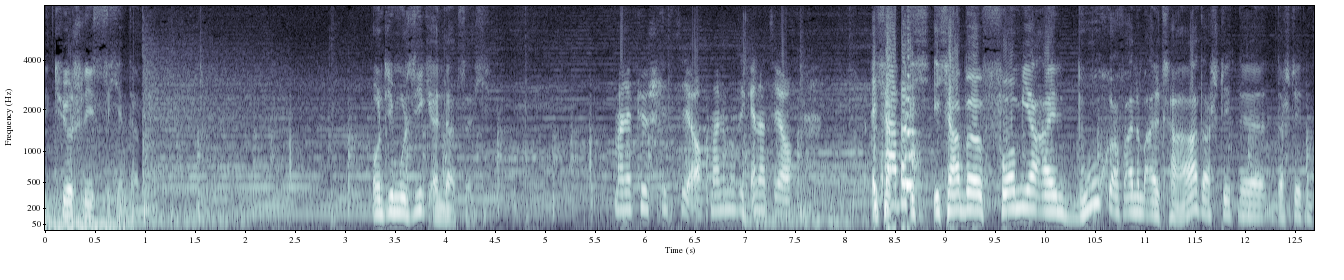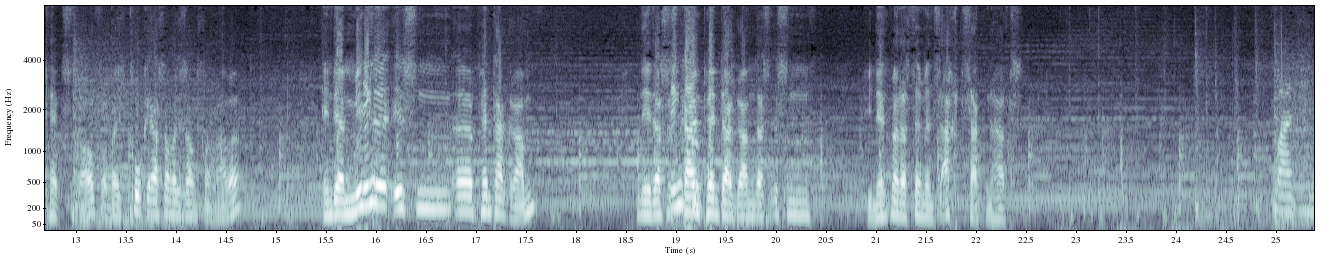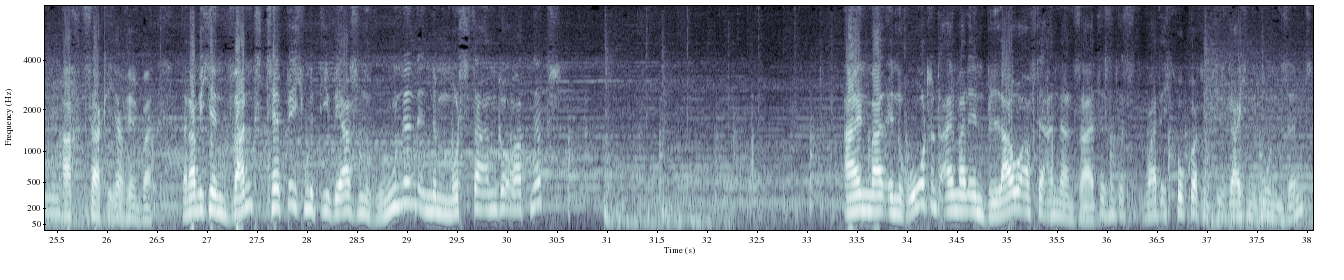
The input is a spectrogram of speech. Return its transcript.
Die Tür schließt sich hinter mir. Und die Musik ändert sich. Meine Tür schließt sich auch. Meine Musik ändert sich auch. Ich, ich habe ich, ich, habe vor mir ein Buch auf einem Altar. Da steht, eine, da steht ein Text drauf. Aber ich gucke erst mal, was ich sonst noch habe. In der Mitte Ding. ist ein äh, Pentagramm. Nee, das ist kein Pentagramm. Das ist ein... Wie nennt man das denn, wenn es acht Zacken hat? Weiß ich nicht. Achtzackig auf jeden Fall. Dann habe ich hier einen Wandteppich mit diversen Runen in einem Muster angeordnet. Einmal in Rot und einmal in Blau auf der anderen Seite. Sind das, warte, ich gucke kurz, ob die gleichen Runen sind.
